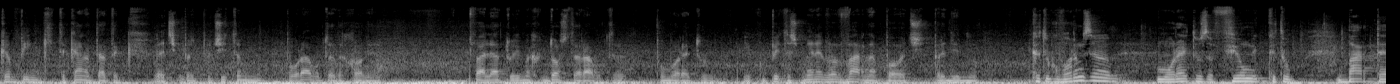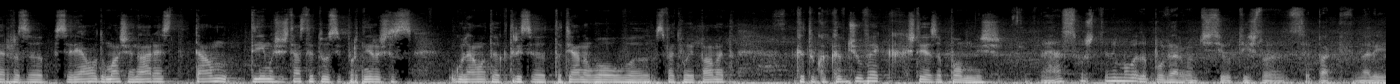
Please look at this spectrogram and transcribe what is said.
къмпинг и така нататък. Вече предпочитам по работа да ходя. Това лято имах доста работа по морето. И ако питаш мене във Варна повече, предимно. Като говорим за морето, за филми, като Бартер, за сериала Домашен арест, там ти имаше щастието да си партнираш с голямата актриса Татяна Лолова, светла и памет. Като какъв човек ще я запомниш? Аз още не мога да повярвам, че си отишла все пак, нали?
